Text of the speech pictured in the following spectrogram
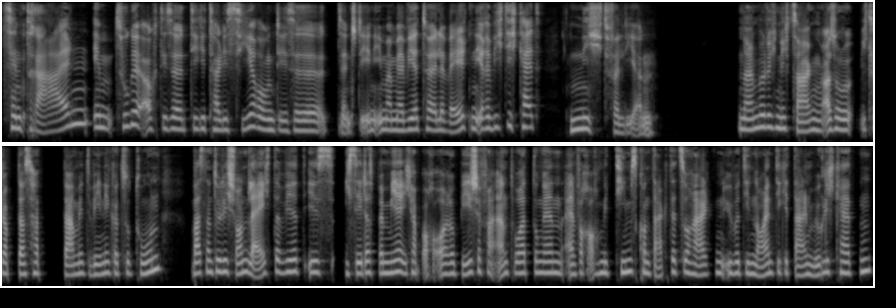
Zentralen im Zuge auch dieser Digitalisierung, diese entstehen immer mehr virtuelle Welten, ihre Wichtigkeit nicht verlieren. Nein, würde ich nicht sagen. Also ich glaube, das hat damit weniger zu tun. Was natürlich schon leichter wird, ist, ich sehe das bei mir, ich habe auch europäische Verantwortungen, einfach auch mit Teams Kontakte zu halten über die neuen digitalen Möglichkeiten,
